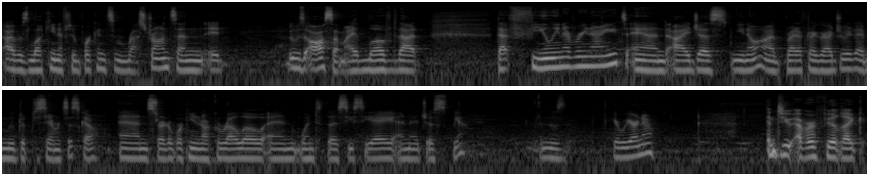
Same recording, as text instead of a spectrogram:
I was lucky enough to work in some restaurants, and it it was awesome. I loved that that feeling every night, and I just you know I, right after I graduated, I moved up to San Francisco and started working at Acquarello and went to the CCA, and it just yeah, and it was here we are now. and do you ever feel like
